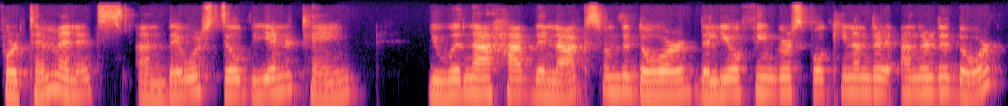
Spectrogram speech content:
for 10 minutes and they will still be entertained. You would not have the knocks on the door, the little fingers poking under, under the door,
